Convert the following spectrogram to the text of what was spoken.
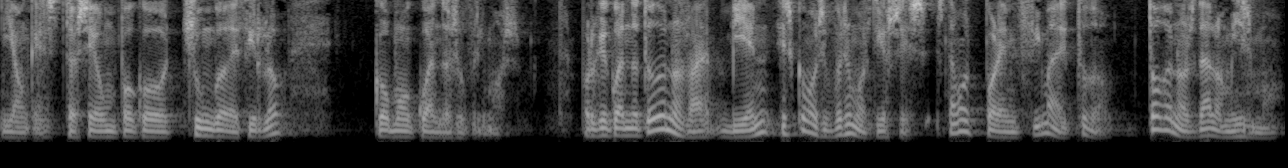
y aunque esto sea un poco chungo decirlo, como cuando sufrimos. Porque cuando todo nos va bien es como si fuésemos dioses, estamos por encima de todo, todo nos da lo mismo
